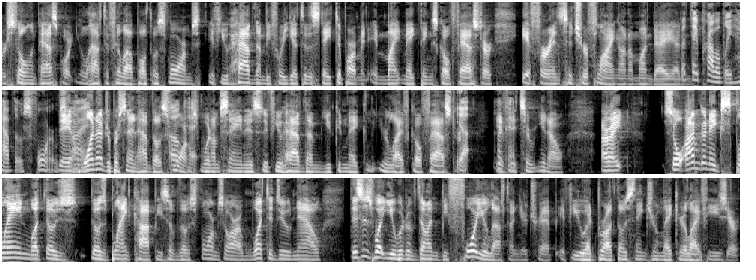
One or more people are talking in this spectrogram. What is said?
or stolen passport, you'll have to fill out both those forms. If you have them before you get to the State Department, it might make things go faster. If, for instance, you're flying on a Monday and But they probably have those forms, they right? 100% have those forms. Okay. What I'm saying is, if you have them, you can make your life go faster. Yeah. If Okay. it's a, you know, all right. So I'm going to explain what those those blank copies of those forms are and what to do now. This is what you would have done before you left on your trip. If you had brought those things, you'll make your life easier.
